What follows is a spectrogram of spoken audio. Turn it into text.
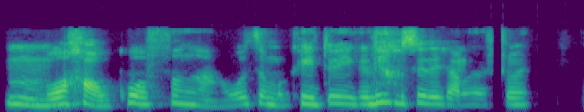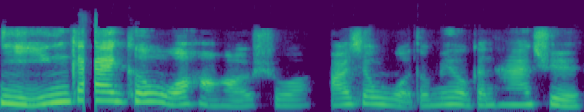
嗯，我好过分啊！我怎么可以对一个六岁的小朋友说你应该跟我好好说？而且我都没有跟他去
